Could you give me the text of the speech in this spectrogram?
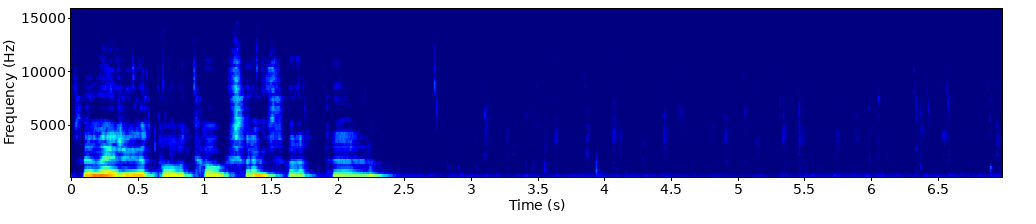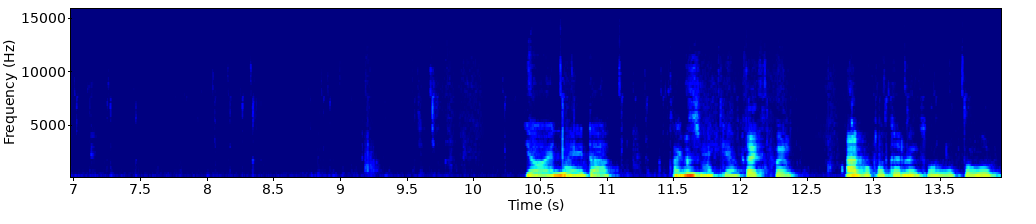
Sen är det ju ett bra tag sen så att eh, Jag är nöjd där. Tack så mycket. tack själv. Advokat Elvingsson, några frågor?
